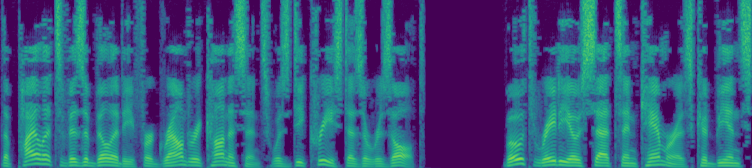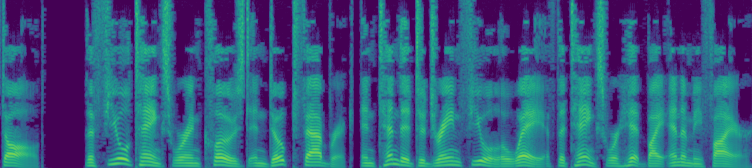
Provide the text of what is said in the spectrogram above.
the pilot's visibility for ground reconnaissance was decreased as a result. Both radio sets and cameras could be installed. The fuel tanks were enclosed in doped fabric, intended to drain fuel away if the tanks were hit by enemy fire.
